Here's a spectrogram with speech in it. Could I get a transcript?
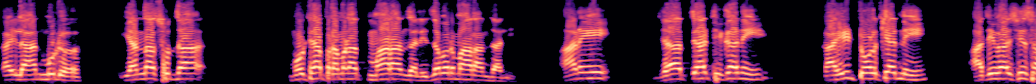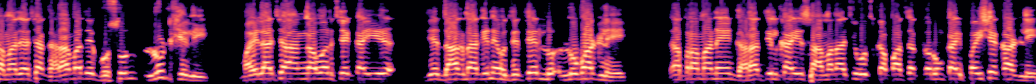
काही लहान मुलं यांना सुद्धा मोठ्या प्रमाणात मारहाण झाली जबर मारहाण झाली. आणि ज्या त्या ठिकाणी काही टोळक्यांनी आदिवासी समाजाच्या घरामध्ये घुसून लूट केली. महिलाच्या अंगावरचे काही जे दागदागिने होते ते लु- लुबाडले. त्याप्रमाणे घरातील काही सामानाची उचकापाचक करून काही पैसे काढले.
